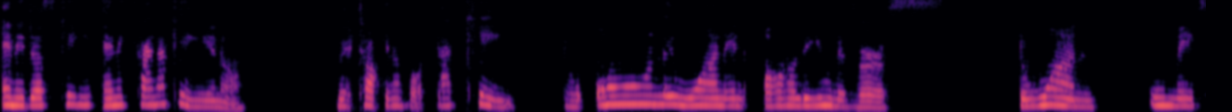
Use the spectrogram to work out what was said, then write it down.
any just king, any kind of king, you know. We're talking about that king, the only one in all the universe, the one who makes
